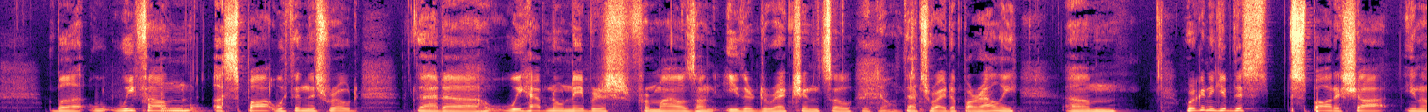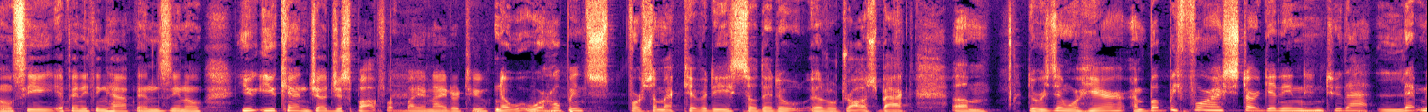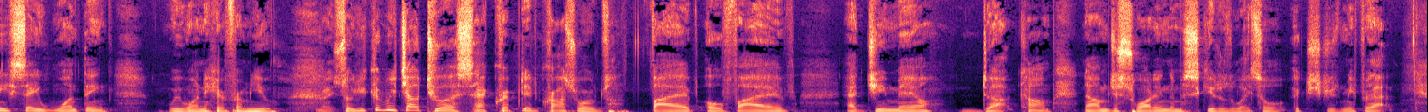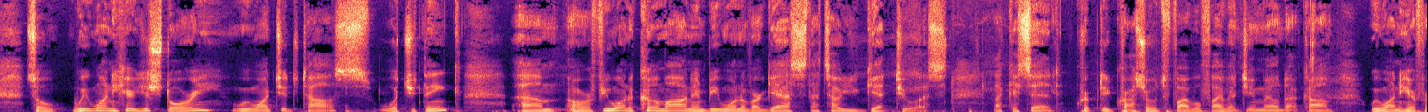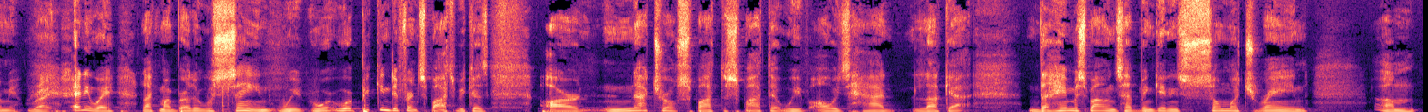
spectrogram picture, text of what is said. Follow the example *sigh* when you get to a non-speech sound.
but we found a spot within this road that uh, we have no neighbors for miles on either direction. So don't. that's right up our alley. Um, we're going to give this spot a shot. You know, see if anything happens. You know, you you can't judge a spot by a night or two. No, we're hoping for some activity so that it'll, it'll draw us back. Um, the reason we're here, and but before I start getting into that, let me say one thing. We want to hear from you. Right. So you could reach out to us at Cryptid Crossroads 505 at gmail.com. Now I'm just swatting the mosquitoes away, so excuse me for that. So we want to hear your story. We want you to tell us what you think. Um, or if you want to come on and be one of our guests, that's how you get to us. Like I said, cryptid crossroads 505 at gmail.com. We want to hear from you. Right. Anyway, like my brother was saying, we, we're, we're picking different spots because our natural spot, the spot that we've always had luck at, the Jemez Mountains have been getting so much rain. Um,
